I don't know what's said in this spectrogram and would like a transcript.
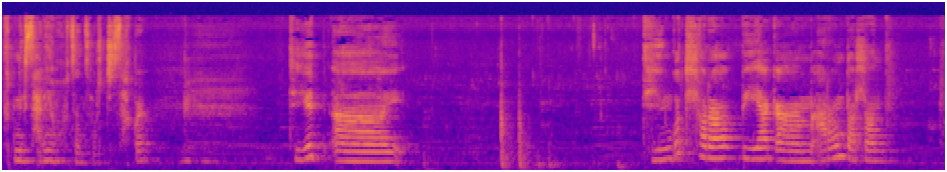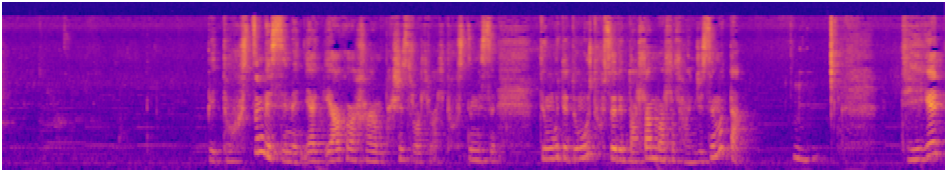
бүтнийг сарын хугацаанд сурч байсан байхгүй. Тэгээд аа Тэнгүүд болохоор би яг 17-нд би төгссөн байсан юм. Яг яг байхаа багшийн сургууль бол төгссөн байсан. Тэнгүүдээ дөнгөж төгсөөд 7 молол хонжсэн юм та? Тэгээд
